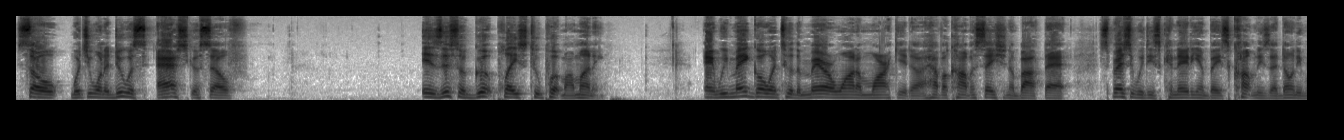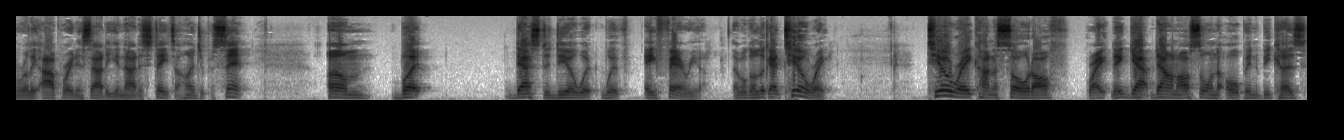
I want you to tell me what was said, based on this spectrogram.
So what you want to do is ask yourself, is this a good place to put my money? And we may go into the marijuana market, uh, have a conversation about that, especially with these Canadian based companies that don't even really operate inside the United States 100%. Um, but that's the deal with, with Aphria. And we're going to look at Tilray. Tilray kind of sold off, right? They gapped down also in the open because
